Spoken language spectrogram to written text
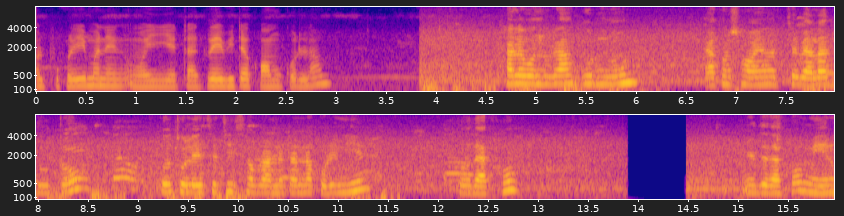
অল্প করেই মানে ওই এটা গ্রেভিটা কম করলাম। হ্যালো বন্ধুরা, গুড নুন। এখন সময় হচ্ছে বেলা দুটো। তো চলে এসেছি সব রান্না টান্না করে নিয়ে। তো দেখো। এই যে দেখো, মেয়ের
